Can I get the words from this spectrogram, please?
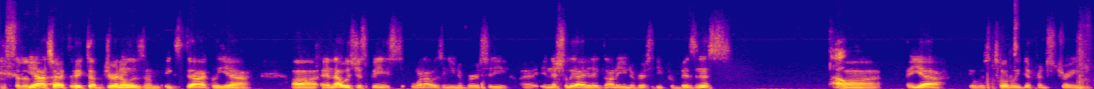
instead of Yeah, the so I picked up journalism. Exactly. Yeah, uh, and that was just based when I was in university. Uh, initially, I had gone to university for business. Oh. Uh, yeah, it was totally different stream.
